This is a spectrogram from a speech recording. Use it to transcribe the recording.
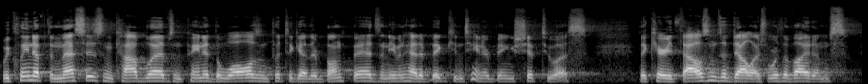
We cleaned up the messes and cobwebs and painted the walls and put together bunk beds and even had a big container being shipped to us that carried thousands of dollars worth of items,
